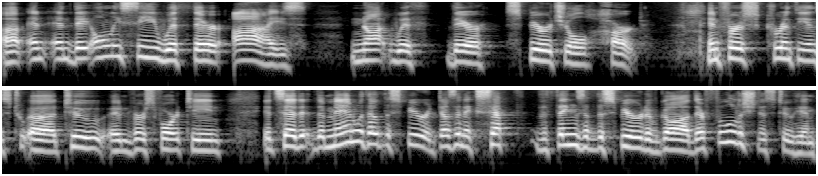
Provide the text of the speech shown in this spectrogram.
Uh, and, and they only see with their eyes, not with their spiritual heart. In 1 Corinthians uh, 2 in verse 14, it said, The man without the Spirit doesn't accept the things of the Spirit of God. They're foolishness to him.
